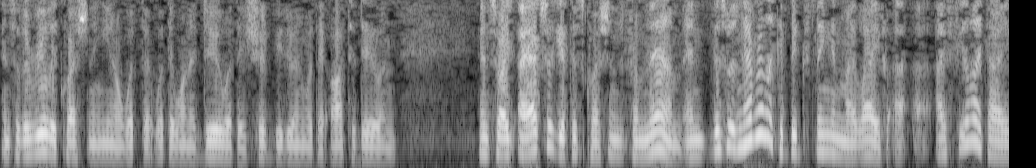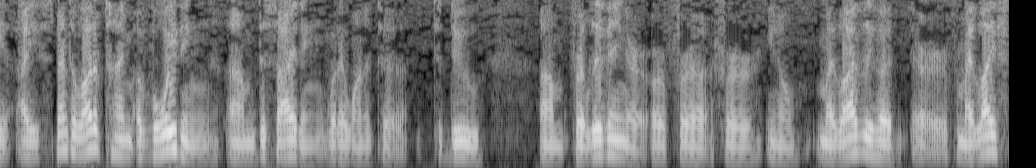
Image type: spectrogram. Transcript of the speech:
and so they're really questioning, you know, what the, what they want to do, what they should be doing, what they ought to do, and and so I, I actually get this question from them, and this was never like a big thing in my life. I, I feel like I, I spent a lot of time avoiding um, deciding what I wanted to to do um, for a living or, or for a, for you know my livelihood or for my life.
